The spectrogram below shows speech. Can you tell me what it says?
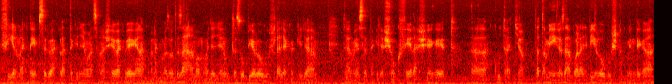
filmek népszerűek lettek egy 80-as évek végén, akkor nekem ez volt az álmom, hogy egy ilyen utazó biológus legyek, aki így a természetnek így a sokféleségét kutatja. Tehát ami igazából egy biológusnak mindig a,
